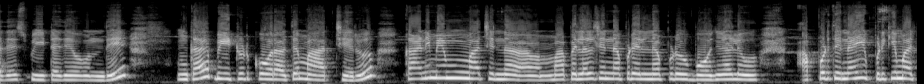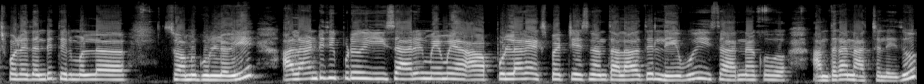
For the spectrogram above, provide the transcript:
అదే స్వీట్ అదే ఉంది. ఇంకా బీట్రూట్ కూర అయితే మార్చారు. కానీ మేము మా చిన్న మా పిల్లలు చిన్నప్పుడు వెళ్ళినప్పుడు భోజనాలు అప్పుడు తిన్నాయి ఇప్పటికీ మర్చిపోలేదండి తిరుమల స్వామి గుళ్ళోవి అలాంటిది ఇప్పుడు ఈసారి మేము అప్పుడులాగా ఎక్స్పెక్ట్ చేసినంత అలా అయితే లేవు. ఈసారి నాకు అంతగా నచ్చలేదు.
